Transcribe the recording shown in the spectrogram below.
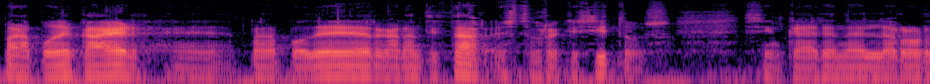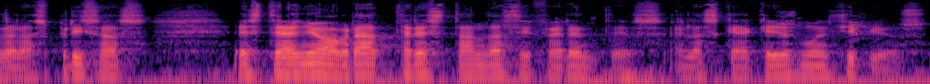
Para poder caer, eh, para poder garantizar estos requisitos sin caer en el error de las prisas, este año habrá tres tandas diferentes en las que aquellos municipios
